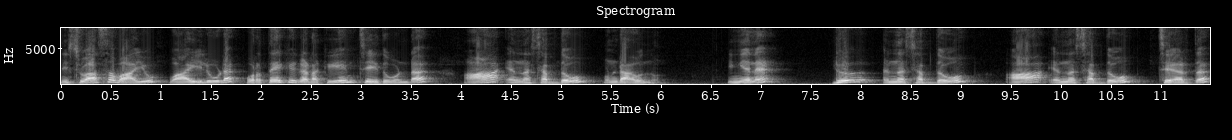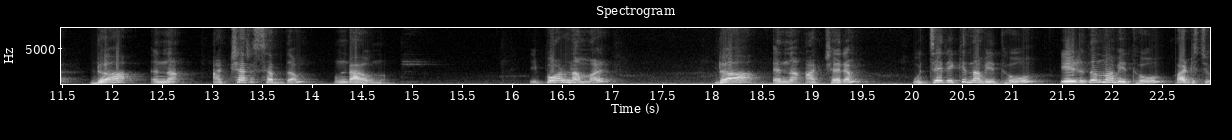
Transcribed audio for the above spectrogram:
നിശ്വാസവായു വായിലൂടെ പുറത്തേക്ക് കടക്കുകയും ചെയ്തുകൊണ്ട് ആ എന്ന ശബ്ദവും ഉണ്ടാകുന്നു. ഇങ്ങനെ ഡ് എന്ന ശബ്ദവും ആ എന്ന ശബ്ദവും ചേർത്ത് ഡ എന്ന അക്ഷര ശബ്ദം ഉണ്ടാകുന്നു. ഇപ്പോൾ നമ്മൾ ഡ എന്ന അക്ഷരം ഉച്ചരിക്കുന്ന വിധവും എഴുതുന്ന വിധവും പഠിച്ചു.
